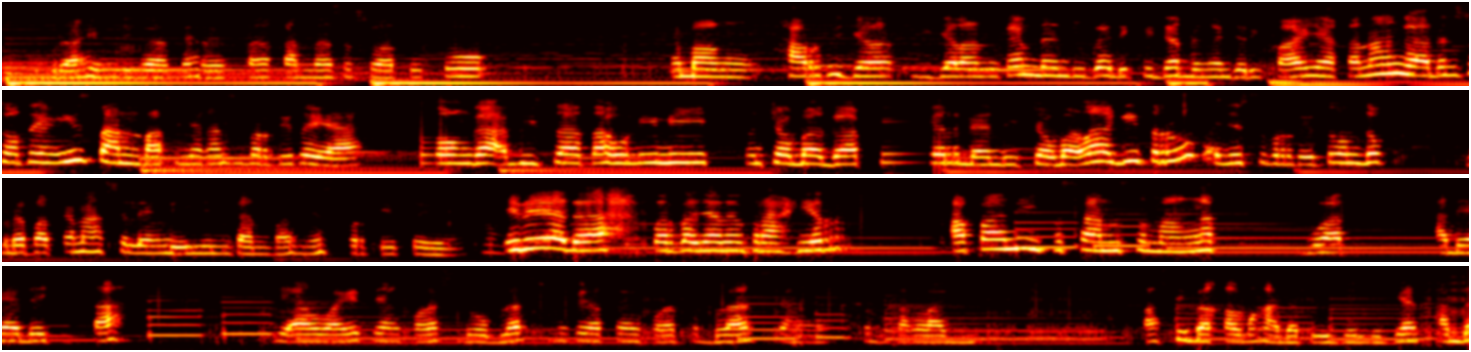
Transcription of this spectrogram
Ibrahim juga teh Resa karena sesuatu itu emang harus dijalankan dan juga dikejar dengan jari payah karena nggak ada sesuatu yang instan pastinya kan seperti itu ya kalau nggak bisa tahun ini mencoba gapir dan dicoba lagi terus aja seperti itu untuk mendapatkan hasil yang diinginkan pastinya seperti itu ya. Ini ada pertanyaan yang terakhir. Apa nih pesan semangat buat adik-adik kita di Alwait yang kelas 12 mungkin atau yang kelas 11 yang sebentar lagi? Pasti bakal menghadapi ujian-ujian. Ada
